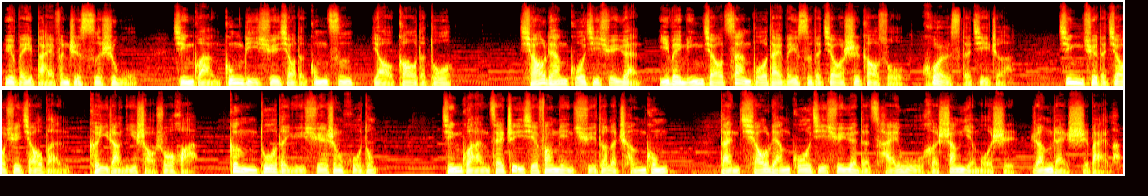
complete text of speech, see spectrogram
约为百分之四十五，尽管公立学校的工资要高得多。桥梁国际学院一位名叫赞博戴维斯的教师告诉《Course》的记者：“精确的教学脚本可以让你少说话，更多的与学生互动。尽管在这些方面取得了成功。”但桥梁国际学院的财务和商业模式仍然失败了，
